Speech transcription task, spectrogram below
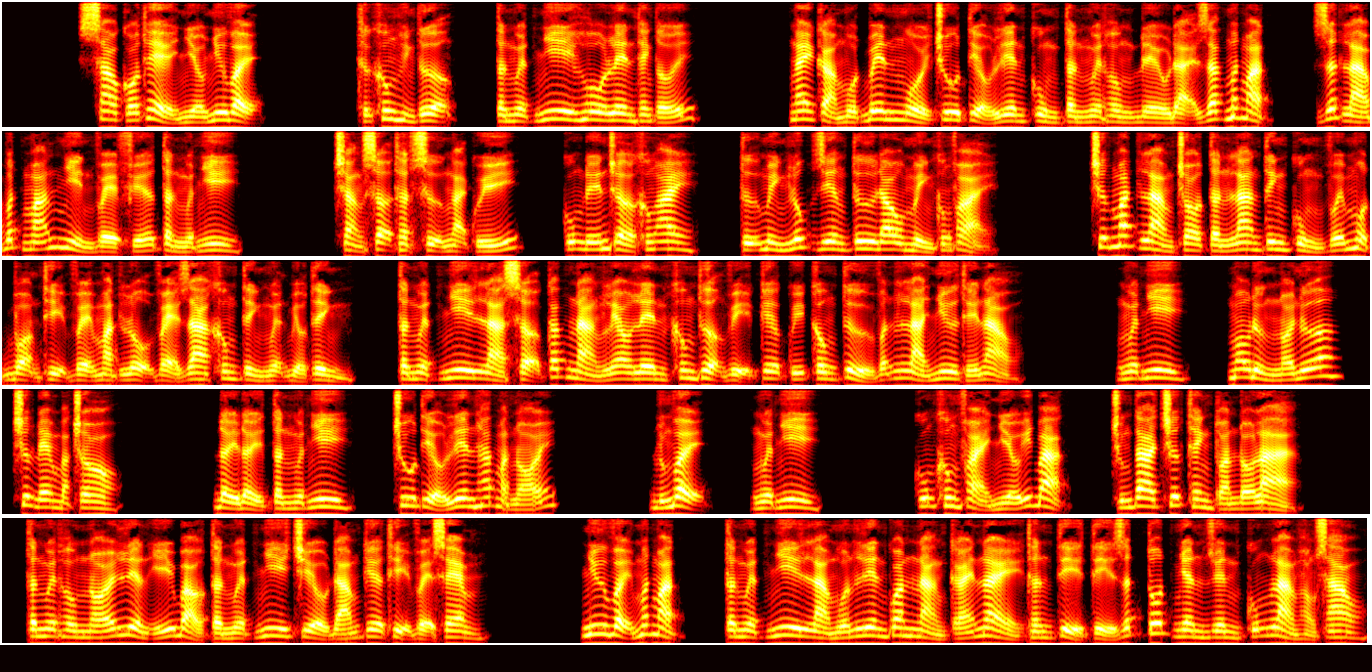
Sao có thể nhiều như vậy? Thực không hình tượng, Tần Nguyệt Nhi hô lên thanh tới. Ngay cả một bên ngồi Chu Tiểu Liên cùng Tần Nguyệt Hồng đều đại giác mất mặt, rất là bất mãn nhìn về phía Tần Nguyệt Nhi. Chẳng sợ thật sự ngại quý, cũng đến chờ không ai, tự mình lúc riêng tư đau mình không phải. Trước mắt làm cho Tần Lan Tinh cùng với một bọn thị vệ mặt lộ vẻ ra không tình nguyện biểu tình, Tần Nguyệt Nhi là sợ các nàng leo lên không thượng vị kia quý công tử vẫn là như thế nào. Nguyệt Nhi, mau đừng nói nữa, trước đem bạc cho. Đẩy đẩy Tần Nguyệt Nhi, Chu Tiểu Liên hát mặt nói. Đúng vậy, Nguyệt Nhi. Cũng không phải nhiều ít bạc, chúng ta trước thanh toán đó là. Tần Nguyệt Hồng nói liền ý bảo Tần Nguyệt Nhi chiều đám kia thị vệ xem. Như vậy mất mặt, Tần Nguyệt Nhi là muốn liên quan nàng cái này thân tỷ tỷ rất tốt nhân duyên cũng làm hỏng sao.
